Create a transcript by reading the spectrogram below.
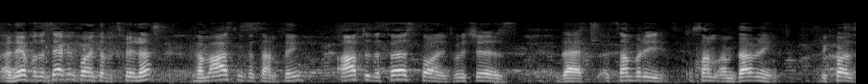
And therefore the second point of tefillah, if I'm asking for something, after the first point, which is that somebody, some, I'm davening because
